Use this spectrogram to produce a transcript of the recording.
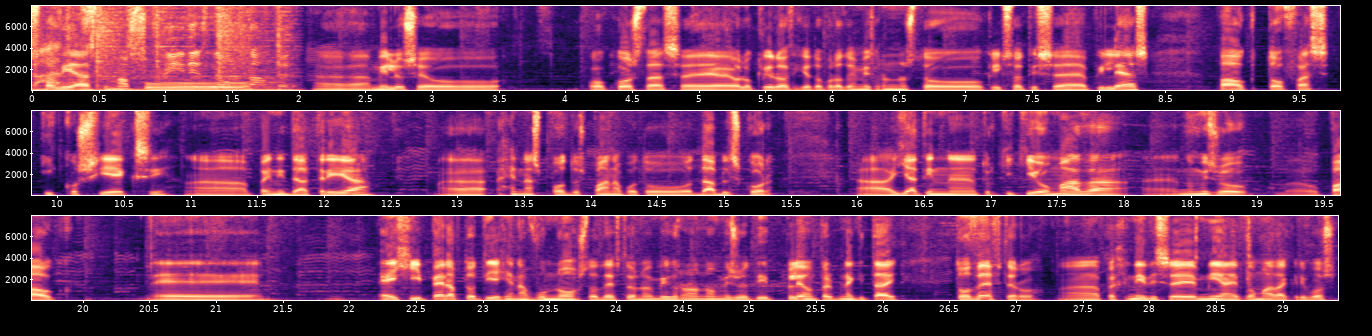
Στο διάστημα που μιλούσε ο, ο Κώστας ε, ολοκληρώθηκε το πρώτο ημίχρονο στο κλειστό της ε, Πηλέας. Πάοκ Τόφας 26-53 ένας πόντος πάνω από το double score για την ε, τουρκική ομάδα. Ε, νομίζω ε, ο Πάοκ έχει πέρα από το ότι έχει ένα βουνό στο δεύτερο νομίχρονο νομίζω ότι πλέον πρέπει να κοιτάει το δεύτερο παιχνίδι σε μία εβδομάδα ακριβώς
